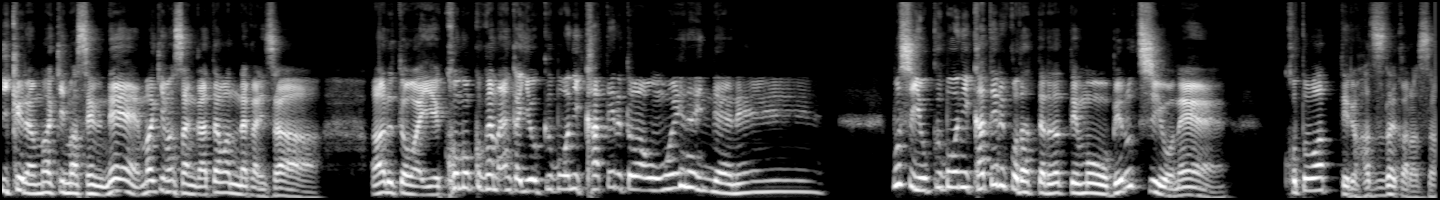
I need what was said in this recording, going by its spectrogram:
いくらマキマせんね、マキマさんが頭の中にさ、あるとはいえ、この子がなんか欲望に勝てるとは思えないんだよね。もし欲望に勝てる子だったらだってもうベロチーをね、断ってるはずだからさ。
